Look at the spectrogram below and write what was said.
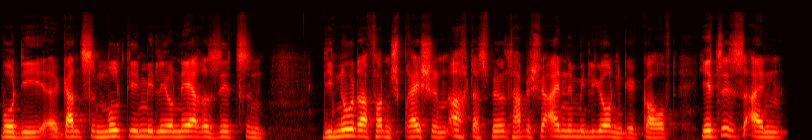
wo die äh, ganzen Multimillionäre sitzen, die nur davon sprechen, ach, das Bild habe ich für eine Million gekauft. Jetzt ist ein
